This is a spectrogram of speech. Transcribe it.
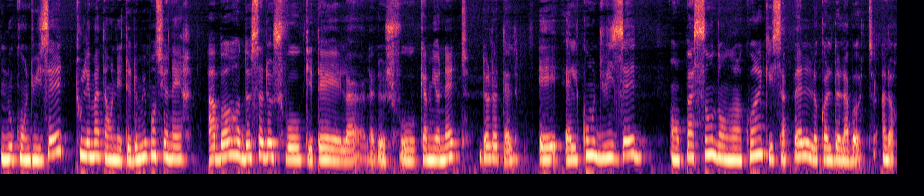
nous conduisait tous les matins, on était demi-pensionnaires, à bord de sa deux chevaux, qui était la, deux chevaux camionnette de l'hôtel. Et elle conduisait en passant dans un coin qui s'appelle le col de la Botte. Alors,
